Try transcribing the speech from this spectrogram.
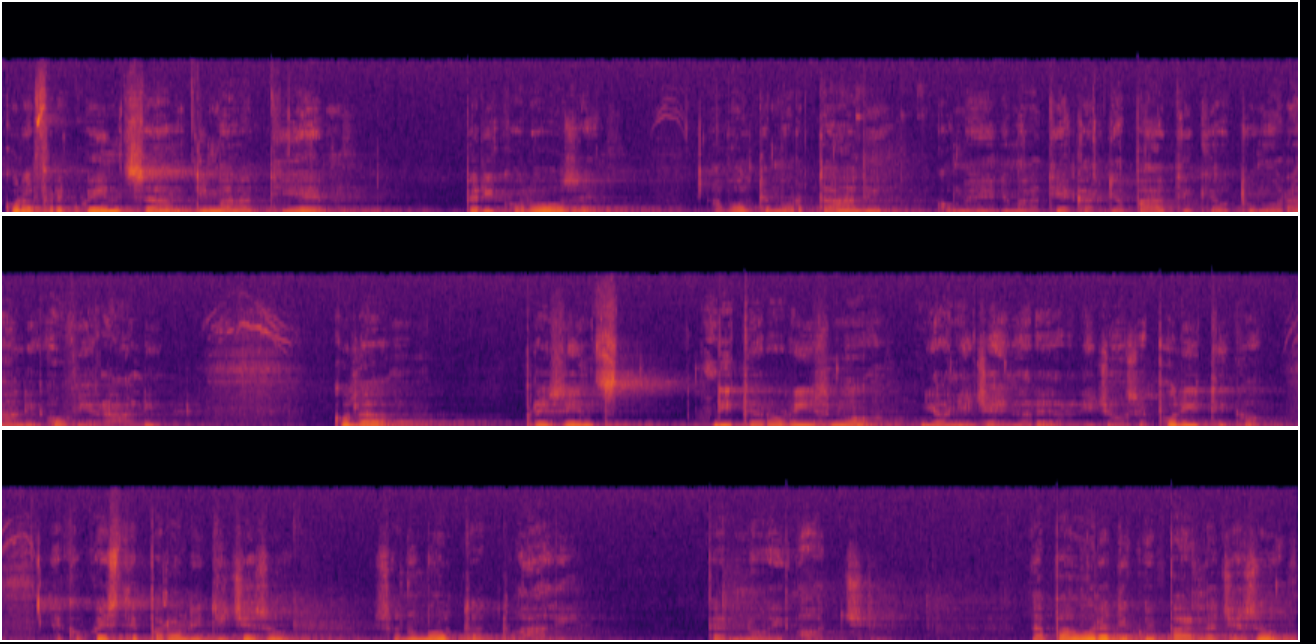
Con la frequenza di malattie pericolose, a volte mortali, come le malattie cardiopatiche o tumorali o virali, con la presenza di terrorismo di ogni genere, religioso e politico. Ecco, queste parole di Gesù sono molto attuali per noi oggi. La paura di cui parla Gesù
